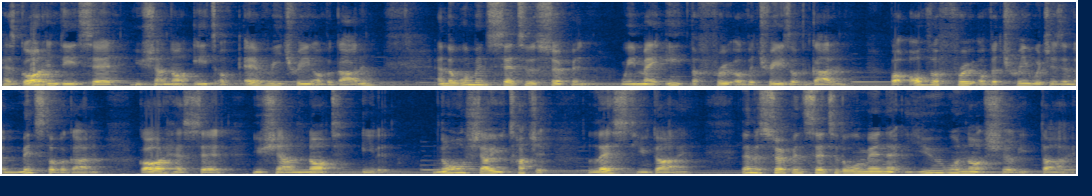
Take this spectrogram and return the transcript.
Has God indeed said, You shall not eat of every tree of the garden? And the woman said to the serpent, We may eat the fruit of the trees of the garden, but of the fruit of the tree which is in the midst of the garden, God has said, You shall not eat it, nor shall you touch it, lest you die. Then the serpent said to the woman, You will not surely die,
